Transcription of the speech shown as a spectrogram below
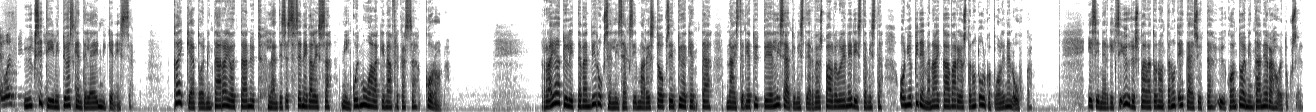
I was. Yksi tiimi työskentelee Nigenissä. Kaikkea toimintaa rajoittaa nyt läntisessä Senegalissa, niin kuin muuallakin Afrikassa, korona. Rajat ylittävän viruksen lisäksi Mary Stopesin työkenttää naisten ja tyttöjen lisääntymisterveyspalvelujen edistämistä on jo pidemmän aikaa varjostanut ulkopuolinen uhka. Esimerkiksi Yhdysvallat on ottanut etäisyyttä YK toimintaan ja rahoitukseen.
